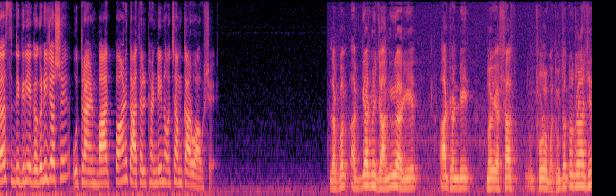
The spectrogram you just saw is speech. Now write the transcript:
દસ ડિગ્રીએ ગગડી જશે. ઉત્તરાયણ બાદ પણ કાતલ ઠંડીનો ચમકારો આવશે. લગભગ અગિયારમી જાન્યુઆરીએ આ ઠંડીનો અહેસાસ થોડો વધુ થતો જણાશે.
